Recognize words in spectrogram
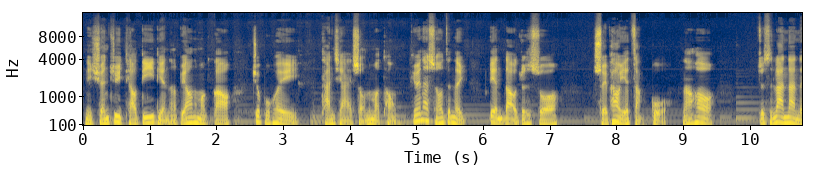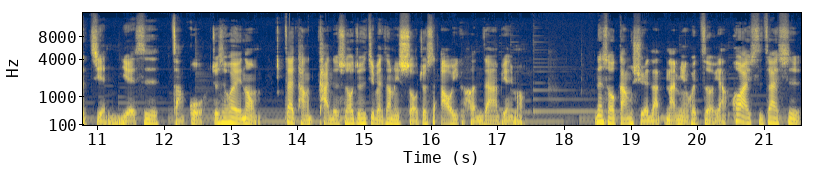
你弦距调低一点呢，不要那么高，就不会弹起来手那么痛。因为那时候真的练到就是说水泡也长过，然后就是烂烂的茧也是长过，就是会那种。在弹弹的时候，就是基本上你手就是凹一个痕在那边，有没有？那时候刚学，难难免会这样。后来实在是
